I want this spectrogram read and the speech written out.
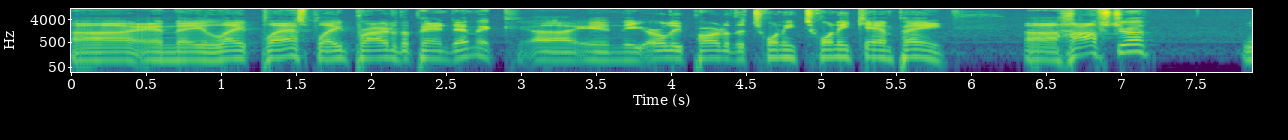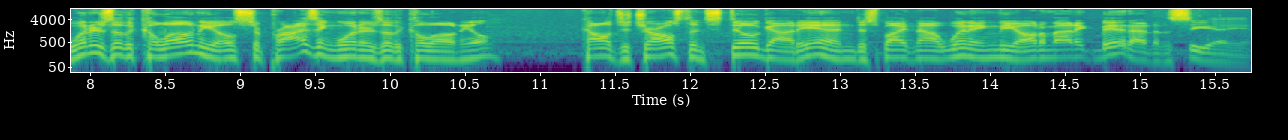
Uh, and they last played prior to the pandemic uh, in the early part of the 2020 campaign. Uh, Hofstra, winners of the Colonial, surprising winners of the Colonial. College of Charleston still got in despite not winning the automatic bid out of the CAA.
